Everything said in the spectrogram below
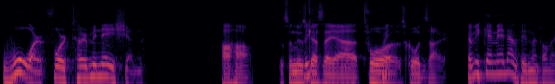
War for Termination. Aha. Så nu ska jag säga två skådisar. Ja, vilka är med i den filmen, Tommy?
